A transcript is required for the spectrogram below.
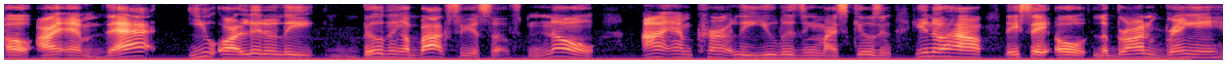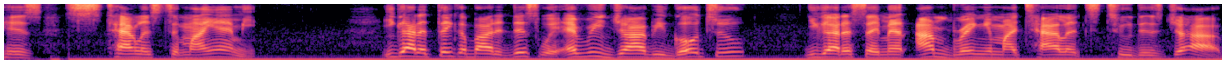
"Oh, I am that," you are literally building a box for yourself. No, I am currently utilizing my skills. And you know how they say, "Oh, LeBron bringing his talents to Miami." You got to think about it this way: every job you go to, you got to say, "Man, I'm bringing my talents to this job."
